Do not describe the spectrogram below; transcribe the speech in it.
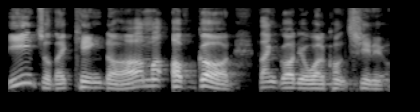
into the kingdom of God. Thank God you will continue.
